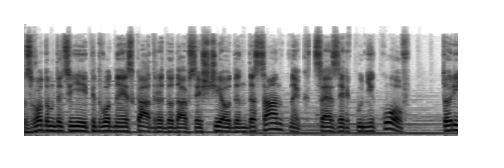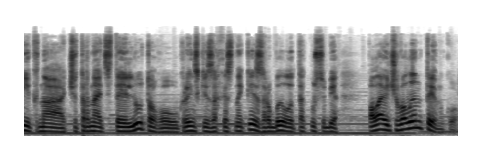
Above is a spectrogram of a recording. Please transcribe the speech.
Згодом до цієї підводної ескадри додався ще один десантник Цезарь Куніков. Торік, на 14 лютого, українські захисники зробили таку собі палаючу Валентинку.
